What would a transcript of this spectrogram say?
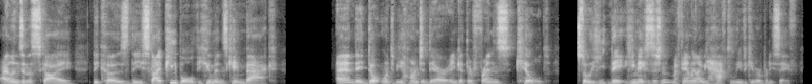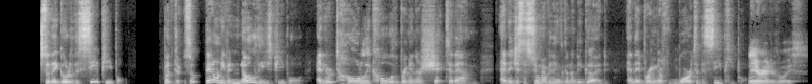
islands in the sky because the sky people, the humans, came back, and they don't want to be hunted there and get their friends killed. So he they he makes a decision. That my family and I we have to leave to keep everybody safe. So they go to the sea people, but so they don't even know these people, and they're totally cool with bringing their shit to them, and they just assume everything's going to be good, and they bring their war to the sea people. Narrator voice.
